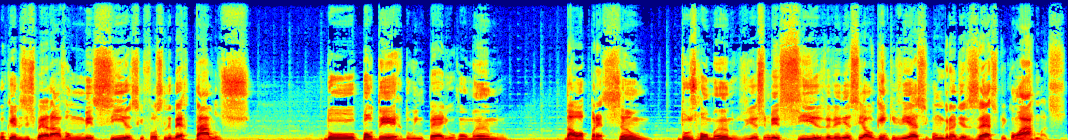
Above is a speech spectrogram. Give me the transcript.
porque eles esperavam um Messias que fosse libertá-los do poder do Império Romano, da opressão dos romanos. E esse Messias deveria ser alguém que viesse com um grande exército e com armas.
